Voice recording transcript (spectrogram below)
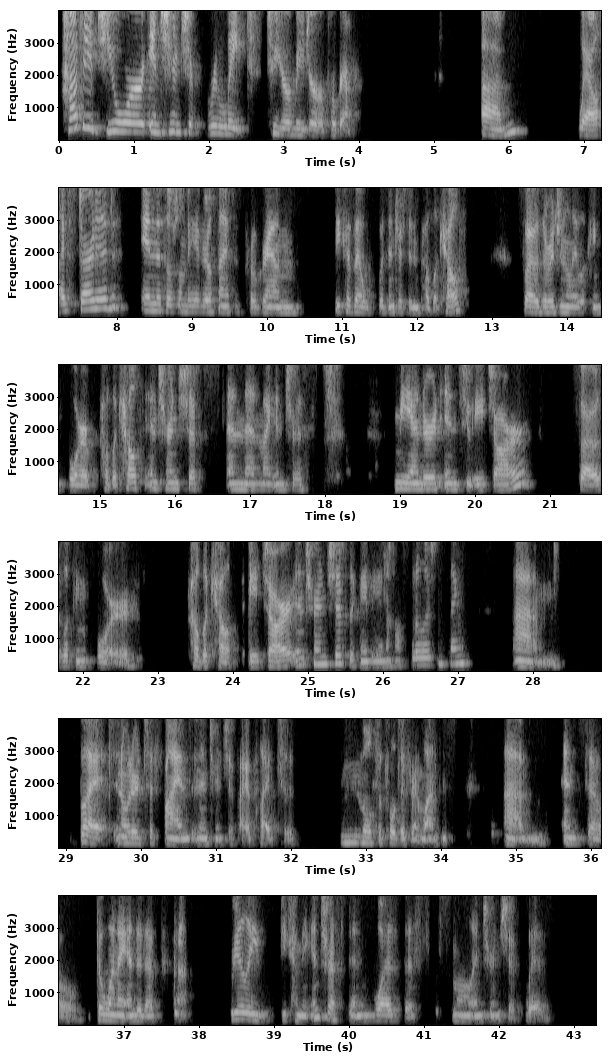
how did your internship relate to your major or program? Um, well, I started in the social and behavioral sciences program because I was interested in public health. So I was originally looking for public health internships, and then my interest meandered into HR. So I was looking for public health HR internships, like maybe in a hospital or something. Um, but in order to find an internship, I applied to multiple different ones. Um, and so the one I ended up really becoming interested in was this small internship with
